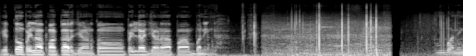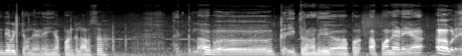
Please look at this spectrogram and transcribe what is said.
ਇਹ ਤੋਂ ਪਹਿਲਾਂ ਆਪਾਂ ਘਰ ਜਾਣ ਤੋਂ ਪਹਿਲਾਂ ਜਾਣਾ ਆਪਾਂ ਬਨਿੰਗ। ਬਨਿੰਗ ਦੇ ਵਿੱਚੋਂ ਲੈਣੇ ਸੀ ਆਪਾਂ ਗਲਵਸ ਤੇ ਗਲਵ ਕਈ ਤਰ੍ਹਾਂ ਦੇ ਆ, ਪਰ ਆਪਾਂ ਲੈਣੇ ਆ ਆਹ ਵਾਲੇ।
